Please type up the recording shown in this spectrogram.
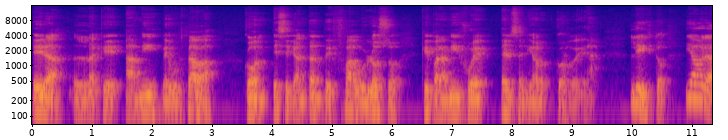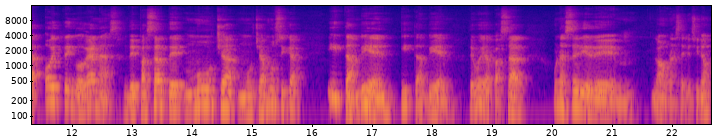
era la que a mí me gustaba con ese cantante fabuloso que para mí fue el señor Cordera. Listo. Y ahora, hoy tengo ganas de pasarte mucha, mucha música y también, y también te voy a pasar una serie de, mm, no una serie, sino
